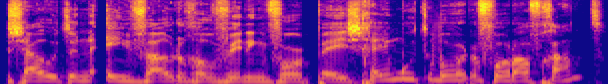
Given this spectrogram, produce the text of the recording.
zou het een eenvoudige overwinning voor PSG moeten worden voorafgaand?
